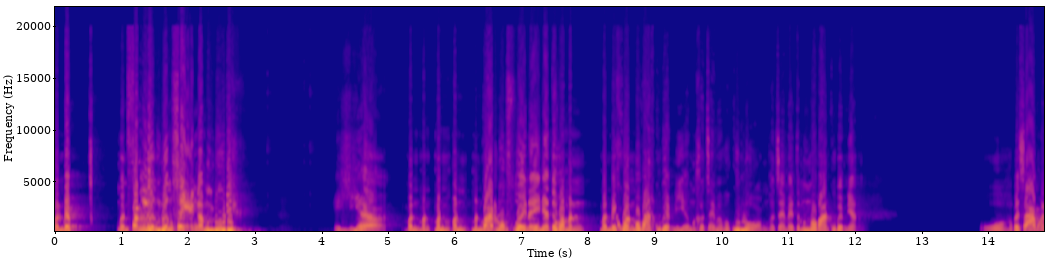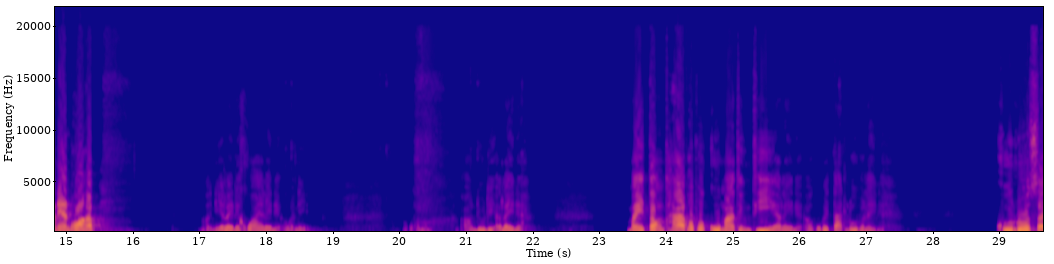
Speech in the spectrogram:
มันแบบเหมือนฟันเหลืองเรืองแสงอะมึงดูดิไอ้เหี้ยมันมันมันมันมันวาดรูปสวยในเนี่ย แต่ว่ามันมันไม่ควรมาวาดกูแบบนี้มึงเข้าใจไหมว่ากูหล่อมึงเข้าใจไหมแต่มึงมาวาดกูแบบเนี้ยโอ้ไปสามคะแนนพอครับอันนี้อะไรเนี่ยควายอะไรเนี่ยโอ้อันนี้ เอาดูดิอะไรเนี่ย ไม่ต้องทาเพราะพวกกูมาถึงที่อะไรเนี่ย เอากูไปตัดรูปอะไรเนี่ยคุโรซา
